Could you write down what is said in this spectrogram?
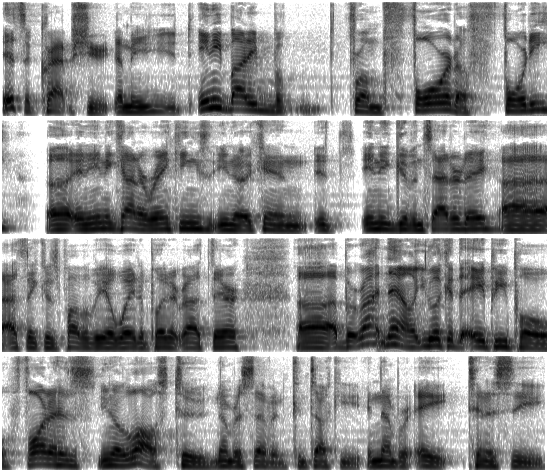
it's a crapshoot. I mean, anybody b- from four to forty uh, in any kind of rankings, you know, it can it's any given Saturday. Uh, I think is probably a way to put it right there. Uh, but right now, you look at the AP poll. Florida has you know lost to number seven Kentucky and number eight Tennessee.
